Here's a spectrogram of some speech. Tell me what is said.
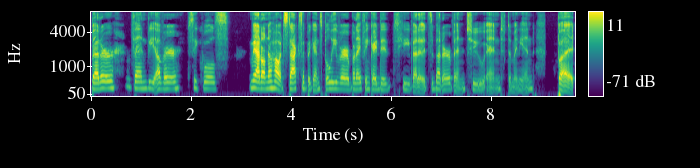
better than the other sequels. I mean, I don't know how it stacks up against Believer, but I think I did see that it's better than 2 and Dominion. But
